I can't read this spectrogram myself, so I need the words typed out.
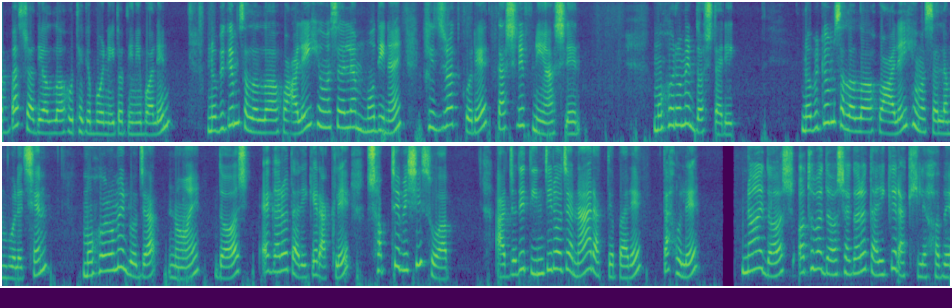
আব্বাস রাদিয়াল্লাহ থেকে বর্ণিত তিনি বলেন, নবী করিম সাল্লাহ আলাইহি ওয়াসাল্লাম মদিনায় হিজরত করে তাশরিফ নিয়ে আসলেন। মোহরমের দশ তারিখ। নবী করিম সাল্লাহ আলাইহি ওয়াসাল্লাম বলেছেন, মোহরমের রোজা নয়, দশ, এগারো তারিখে রাখলে সবচেয়ে বেশি সোয়াব। আর যদি তিনটি রোজা না রাখতে পারে, তাহলে নয়, দশ অথবা দশ, এগারো তারিখে রাখিলে হবে।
